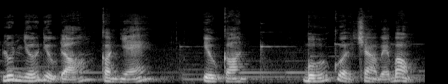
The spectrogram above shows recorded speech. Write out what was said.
Luôn nhớ điều đó con nhé. Yêu con. Bố của Chào bé bỏng.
